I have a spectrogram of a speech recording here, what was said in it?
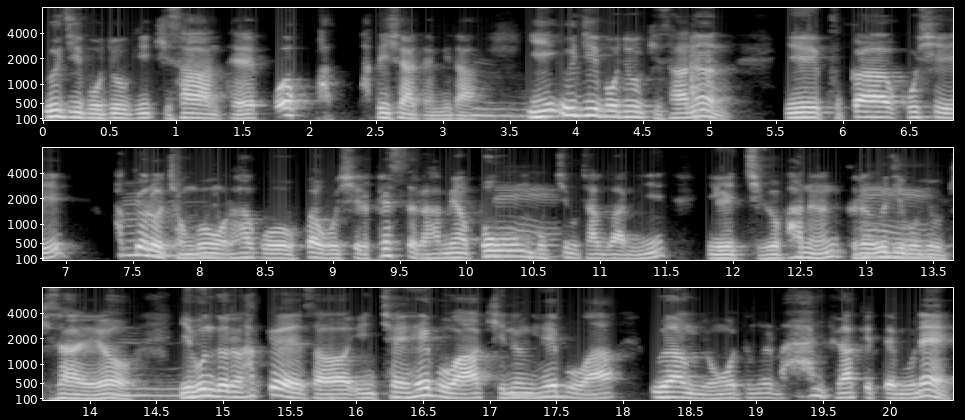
의지 보조기 기사한테 꼭 받, 받으셔야 됩니다. 음. 이 의지 보조 기사는 이 국가 고시 학교를 음. 전공을 하고 국가고시를 패스를 하면 보건복지부 장관이 이걸 지급하는 그런 네. 의지보조 기사예요. 음. 이분들은 학교에서 인체 해부와 기능 해부와 의학 용어 등을 많이 배웠기 때문에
